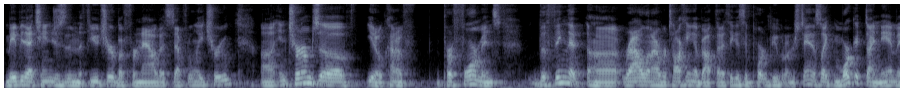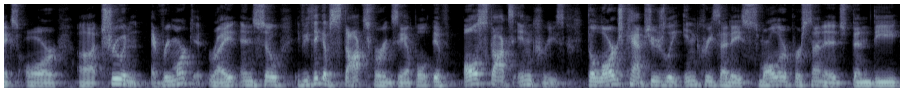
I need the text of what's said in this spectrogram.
Maybe that changes in the future, but for now, that's definitely true. Uh, in terms of you know, kind of performance the thing that uh, Raoul and I were talking about that I think is important for people to understand is like market dynamics are uh, true in every market, right? And so if you think of stocks, for example, if all stocks increase, the large caps usually increase at a smaller percentage than the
